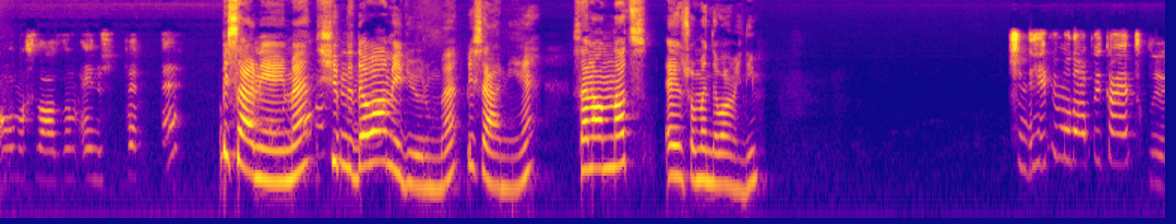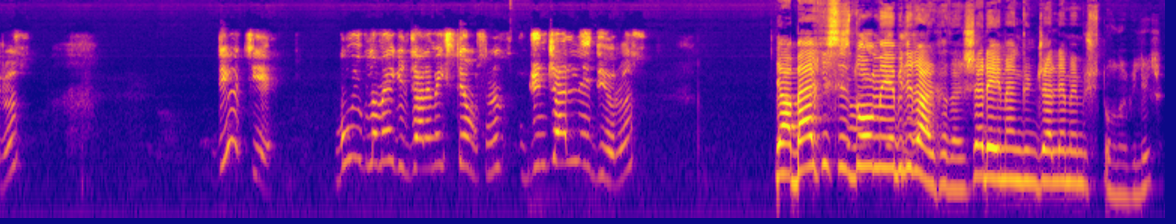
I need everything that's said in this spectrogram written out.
olması lazım en üstte. Bir saniye Eymen. Şimdi devam ediyorum ben. Bir saniye. Sen anlat. En son ben devam edeyim. Şimdi Happy Mode APK'ya tıklıyoruz. Diyor ki bu uygulamayı güncellemek istiyor musunuz? Güncelle diyoruz. Ya belki sizde olmayabilir arkadaşlar. Eymen güncellememiş de olabilir.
